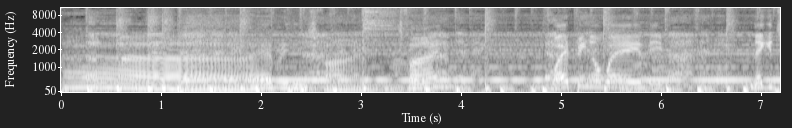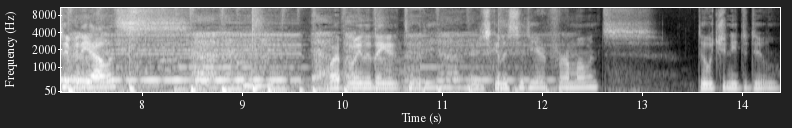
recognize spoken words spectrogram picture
Ah, everything's fine. It's fine. Wiping away the negativity, Alice. Wipe away the negativity. You're just gonna sit here for a moment, do what you need to do.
